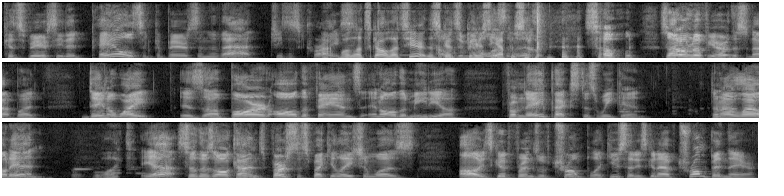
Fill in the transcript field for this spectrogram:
conspiracy that pales in comparison to that. Jesus Christ. well, let's go. Let's hear it. This is a conspiracy gonna listen to episode. so, so I don't know if you heard this or not, but Dana White is uh, barred all the fans and all the media from the Apex this weekend. They're not allowed in. What? Yeah, so there's all kinds. First, the speculation was, oh, he's good friends with Trump. Like you said, he's going to have Trump in there.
